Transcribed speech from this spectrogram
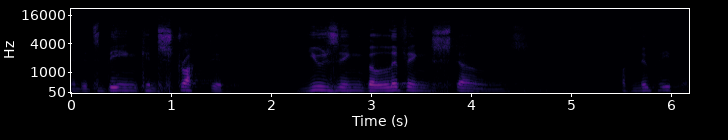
And it's being constructed using the living stones of new people,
